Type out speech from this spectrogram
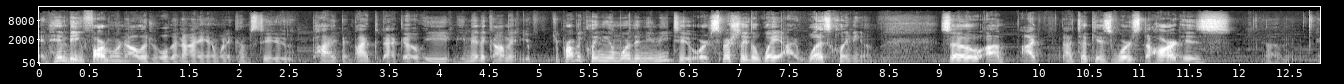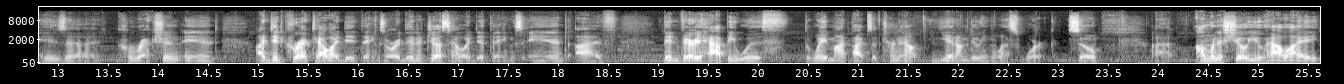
and him being far more knowledgeable than I am when it comes to pipe and pipe tobacco, he, he made the comment, you're, you're probably cleaning them more than you need to, or especially the way I was cleaning them. So um, I, I took his words to heart, his, um, his uh, correction, and I did correct how I did things, or I did adjust how I did things, and I've been very happy with the way my pipes have turned out, yet I'm doing less work. So uh, I'm going to show you how I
